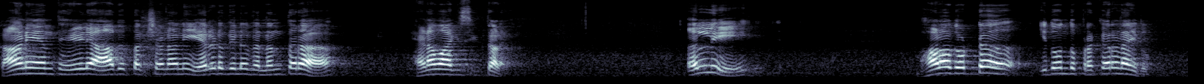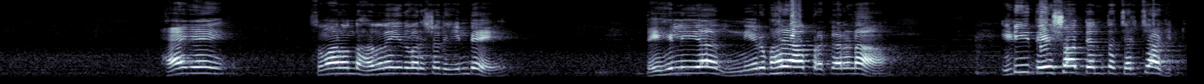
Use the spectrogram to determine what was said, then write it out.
ಕಾಣೆ ಅಂತ ಹೇಳಿ ಆದ ತಕ್ಷಣನೇ ಎರಡು ದಿನದ ನಂತರ ಹೆಣವಾಗಿ ಸಿಗ್ತಾಳೆ. ಅಲ್ಲಿ ಬಹಳ ದೊಡ್ಡ ಇದೊಂದು ಪ್ರಕರಣ ಇದು. ಹೇಗೆ ಸುಮಾರು ಒಂದು ಹದಿನೈದು ವರ್ಷದ ಹಿಂದೆ ದೆಹಲಿಯ ನಿರ್ಭಯ ಪ್ರಕರಣ ಇಡೀ ದೇಶಾದ್ಯಂತ ಚರ್ಚೆ ಆಗಿತ್ತು.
